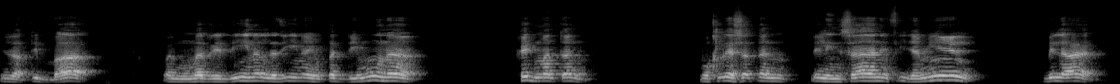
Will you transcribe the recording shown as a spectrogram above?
للأطباء والممرضين الذين يقدمون خدمة مخلصة للإنسان في جميع البلاد.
